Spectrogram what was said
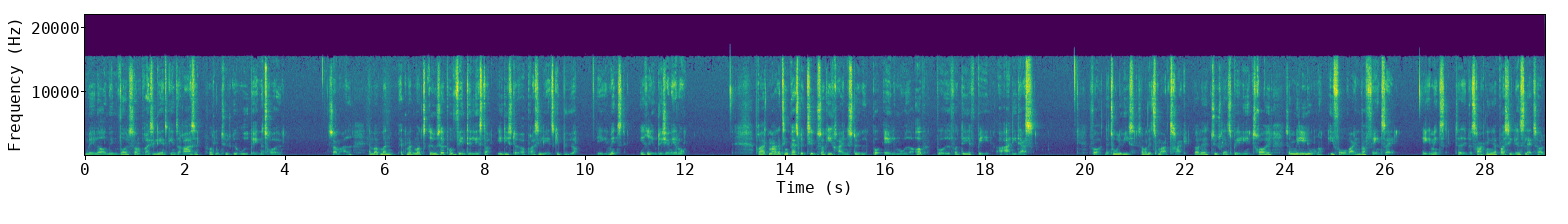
melde om en voldsom brasiliansk interesse for den tyske udbanetrøje. Så meget, at man, at man måtte skrive sig på ventelister i de større brasilianske byer, ikke mindst i Rio de Janeiro. Fra et marketingperspektiv så gik regnestykket på alle måder op, både for DFB og Adidas. For naturligvis så var det et smart træk at lade Tyskland spille i en trøje, som millioner i forvejen var fans af. Ikke mindst taget i betragtning af Brasiliens landshold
